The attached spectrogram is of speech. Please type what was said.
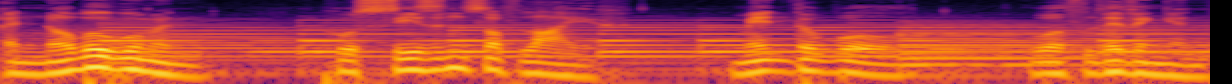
A noble woman whose seasons of life made the world worth living in.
